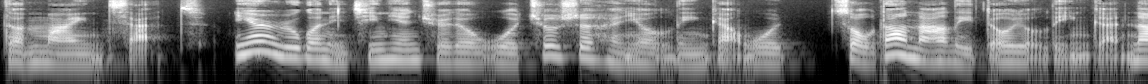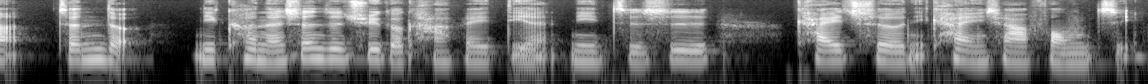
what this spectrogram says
the mindset. 因为如果你今天觉得我就是很有灵感，我走到哪里都有灵感，那真的，你可能甚至去个咖啡店，你只是开车，你看一下风景，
